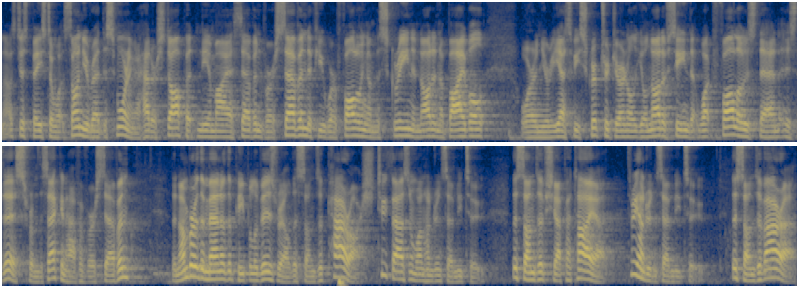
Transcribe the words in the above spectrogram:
That was just based on what Sonia read this morning. I had her stop at Nehemiah 7, verse 7. If you were following on the screen and not in a Bible, or in your ESV scripture journal, you'll not have seen that what follows then is this from the second half of verse 7 the number of the men of the people of Israel, the sons of Parosh, 2,172, the sons of Shephatiah, 372, the sons of Arah,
